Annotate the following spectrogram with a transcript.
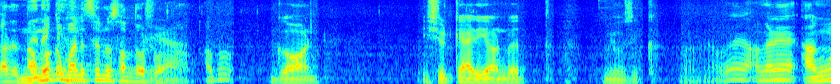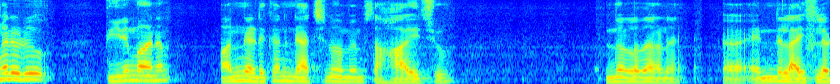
അതെ നമുക്ക് മനസ്സിന് സന്തോഷമാണ് അപ്പോൾ gone you should carry on with music അങ്ങനെ അങ്ങനെ ഒരു തീരുമാനം അന്ന് എടുക്കാൻ എന്റെ അച്ഛനും അമ്മയും സഹായിച്ചു എന്നുള്ളതാണ് എന്റെ ലൈഫിലെ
